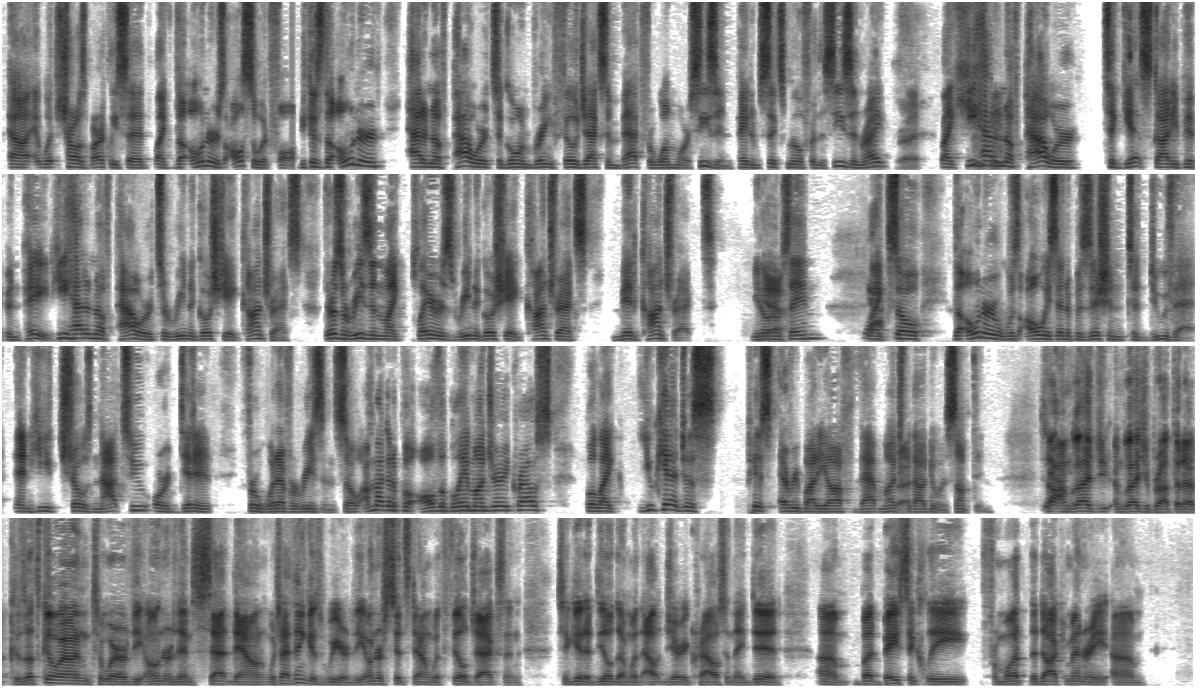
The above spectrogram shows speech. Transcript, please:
uh, what Charles Barkley said, like the owner is also at fault because the owner had enough power to go and bring Phil Jackson back for one more season, paid him six mil for the season, right? right. Like he had Mhm. enough power to get Scottie Pippen paid. He had enough power to renegotiate contracts. There's a reason like players renegotiate contracts mid contract. You know what I'm saying? Yeah. Like so the owner was always in a position to do that and he chose not to or didn't for whatever reason. So I'm not going to put all the blame on Jerry Krause, but like you can't just piss everybody off that much Right. without doing something. So Yeah. I'm glad you I'm glad you brought that up because let's go on to where the owner then sat down, which I think is weird. The owner sits down with Phil Jackson to get a deal done without Jerry Krause, and they did. Um, but basically, from what the documentary, um,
